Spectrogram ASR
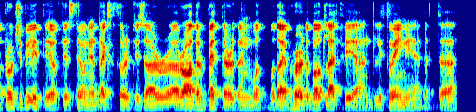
approachability of the Estonian tax authorities are uh, rather better than what, what I've heard about Latvia and Lithuania. That uh,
